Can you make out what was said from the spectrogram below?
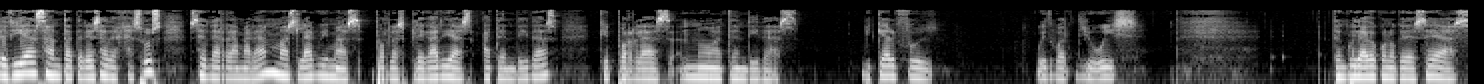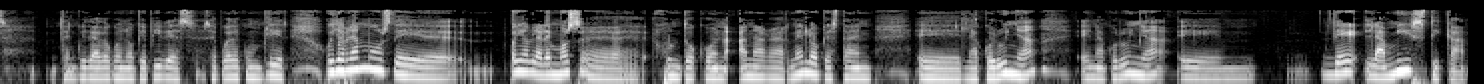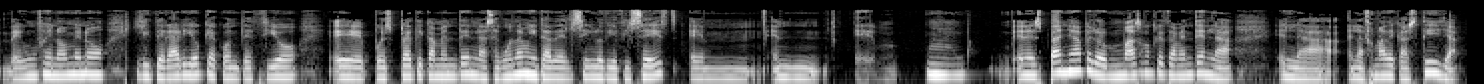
Decía Santa Teresa de Jesús, se derramarán más lágrimas por las plegarias atendidas que por las no atendidas. Be careful with what you wish. Ten cuidado con lo que deseas, ten cuidado con lo que pides, se puede cumplir. Hoy hablamos de, hoy hablaremos eh, junto con Ana Garnelo que está en eh, La Coruña, en La Coruña, eh, de la mística, de un fenómeno literario que aconteció pues prácticamente en la segunda mitad del siglo XVI en, en en España, pero más concretamente en la, en la, en la zona de Castilla.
